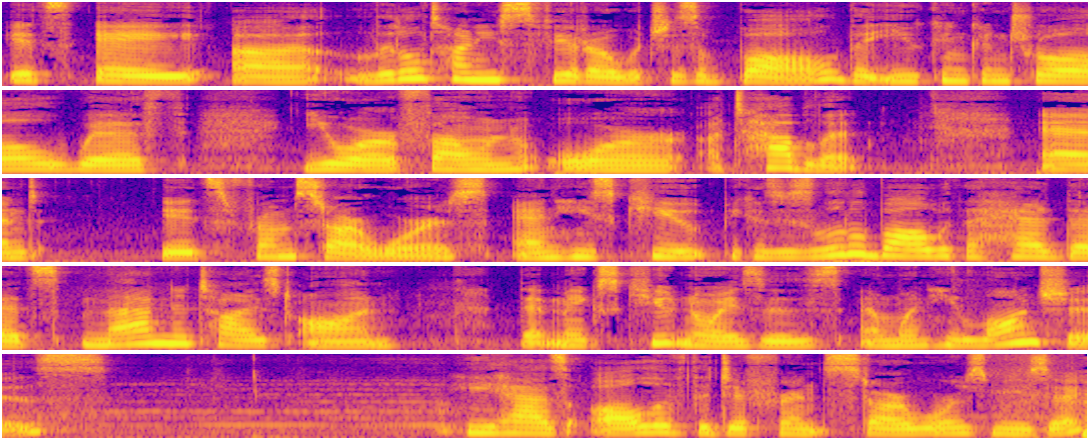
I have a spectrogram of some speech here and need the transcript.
It's a uh, little tiny Sphero, which is a ball that you can control with your phone or a tablet. And it's from Star Wars, and he's cute because he's a little ball with a head that's magnetized on that makes cute noises. And when he launches, he has all of the different Star Wars music.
